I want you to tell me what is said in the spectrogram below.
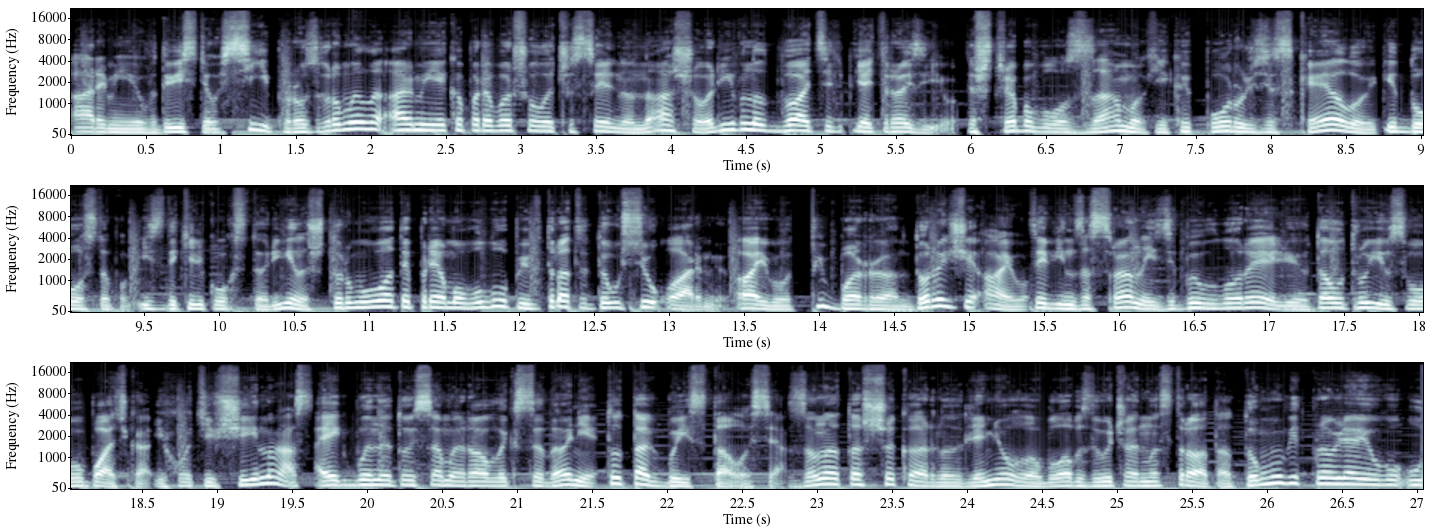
армією в 200 осіб розгромили армію, яка перевершувала чисельно нашу рівно в 25 разів. Це треба було замок, який поруч зі скелею і доступом із декількох сторін штурмувати прямо в лоб і втратити усю армію. Айво, ти баран. До речі, Айво, це він засраний збив Лорелію та отруїв свого батька і хотів ще й нас. А якби не той самий Равлик Седані, то так би і сталося. Занадто шикарно для нього була б звичайна страта, тому відправляю його у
